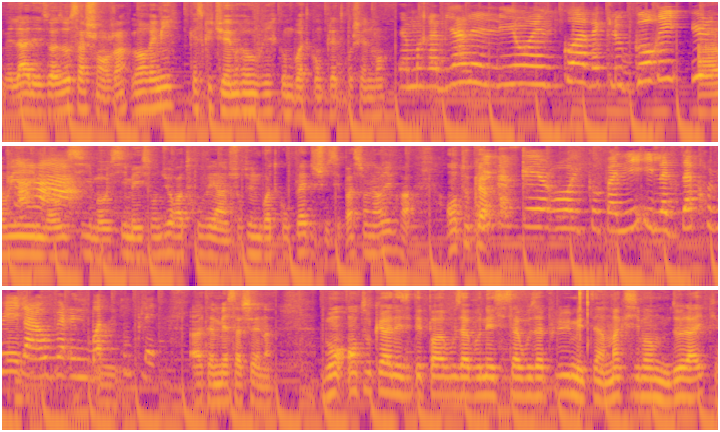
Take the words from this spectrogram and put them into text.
mais là les oiseaux ça change. Hein. Bon Rémi, qu'est-ce que tu aimerais ouvrir comme boîte complète prochainement? J'aimerais bien les lions Co avec le gorille Ah oui, moi aussi, moi aussi, mais ils sont durs à trouver. hein. Surtout une boîte complète, je sais pas si on arrivera. En tout Oui, cas, parce que Hero et compagnie, il a déjà trouvé, il a ouvert une boîte Oui. complète. ah t'aimes bien sa chaîne. Bon, en tout cas, n'hésitez pas à vous abonner si ça vous a plu, mettez un maximum de likes.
